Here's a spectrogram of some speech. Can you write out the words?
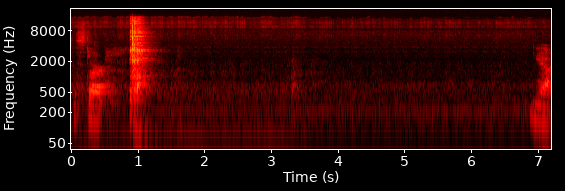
to start. Yeah,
